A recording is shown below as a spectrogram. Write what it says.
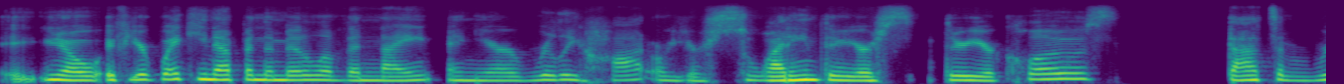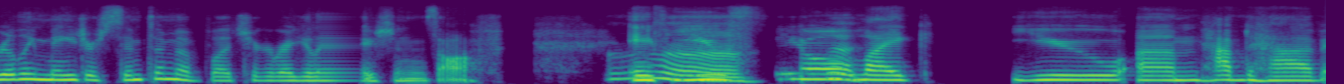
you know, if you're waking up in the middle of the night and you're really hot or you're sweating through your through your clothes, that's a really major symptom of blood sugar regulation is off. Uh, if you ah, feel huh. like you um, have to have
